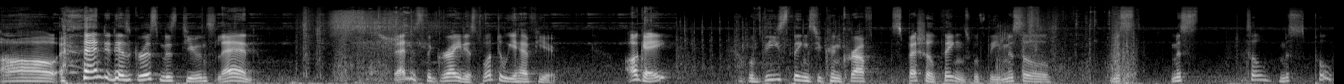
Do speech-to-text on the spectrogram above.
Oh, and it has Christmas tunes land. That is the greatest. What do we have here? Okay, with these things you can craft special things with the missile, miss, mistle, mispull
